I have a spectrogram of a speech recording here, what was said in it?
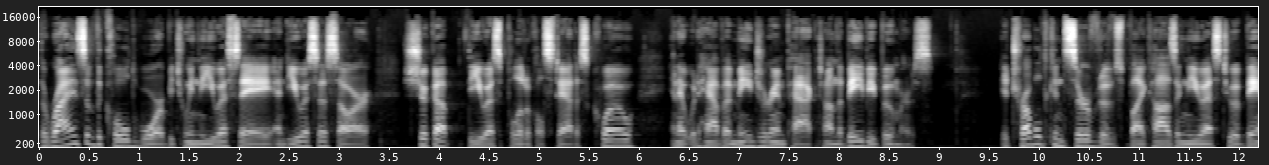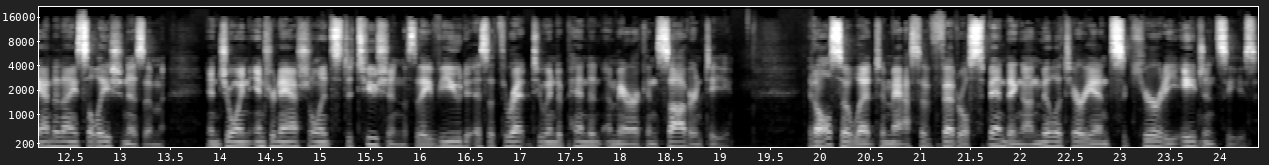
The rise of the Cold War between the USA and USSR shook up the US political status quo, and it would have a major impact on the baby boomers. It troubled conservatives by causing the US to abandon isolationism and join international institutions they viewed as a threat to independent American sovereignty. It also led to massive federal spending on military and security agencies,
